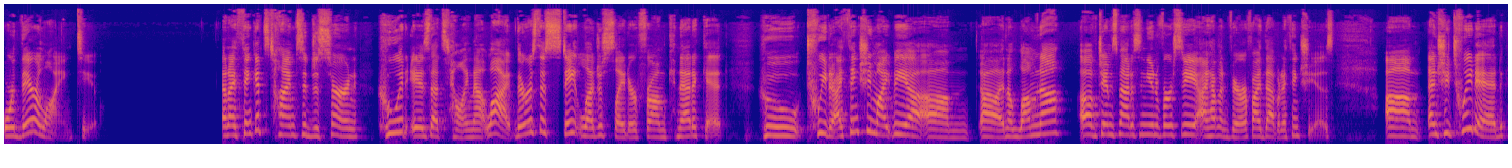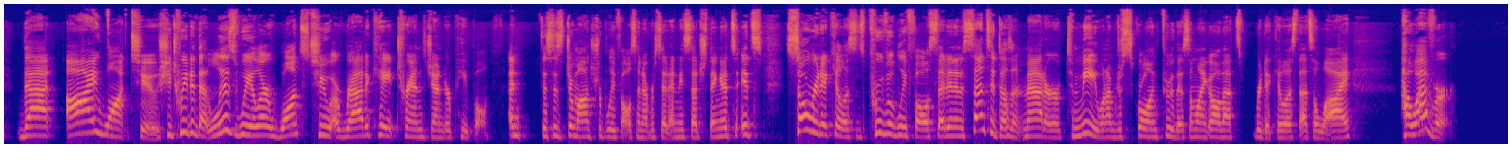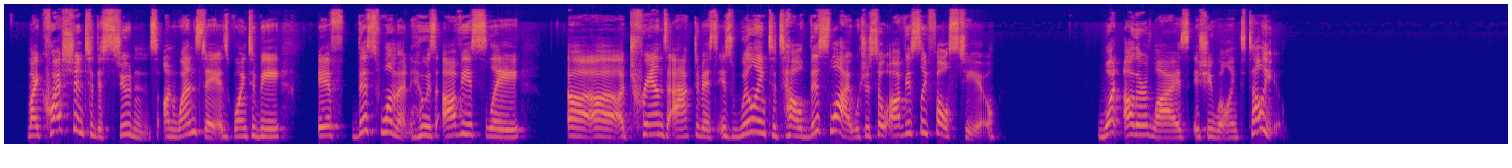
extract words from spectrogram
or they're lying to you. And I think it's time to discern who it is that's telling that lie. There is this state legislator from Connecticut who tweeted, I think she might be a, um, uh, an alumna of James Madison University. I haven't verified that, but I think she is. Um, and she tweeted that I want to. She tweeted that Liz Wheeler wants to eradicate transgender people. And this is demonstrably false. I never said any such thing. It's it's so ridiculous. It's provably false that in a sense it doesn't matter to me when I'm just scrolling through this. I'm like, oh, that's ridiculous. That's a lie. However, my question to the students on Wednesday is going to be if this woman, who is obviously uh, a trans activist, is willing to tell this lie, which is so obviously false to you, what other lies is she willing to tell you?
